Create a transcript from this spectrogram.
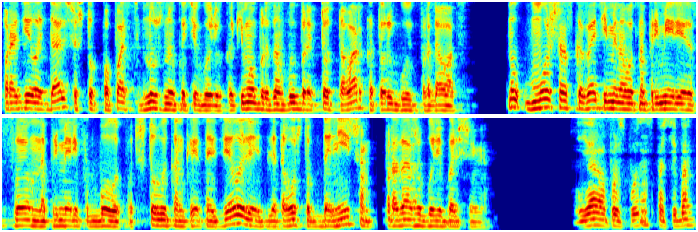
проделать дальше, чтобы попасть в нужную категорию? Каким образом выбрать тот товар, который будет продаваться? Ну, можешь рассказать именно вот на примере своем, на примере футболок, вот что вы конкретно сделали для того, чтобы в дальнейшем продажи были большими? Я вопрос понял, спасибо.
